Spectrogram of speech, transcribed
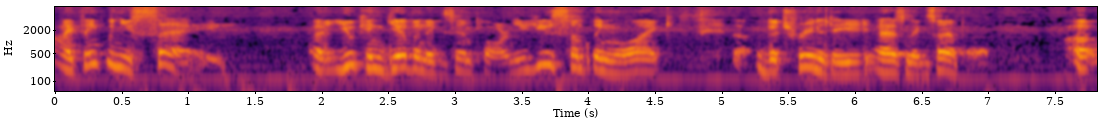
I think when you say uh, you can give an exemplar and you use something like the Trinity as an example, uh,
